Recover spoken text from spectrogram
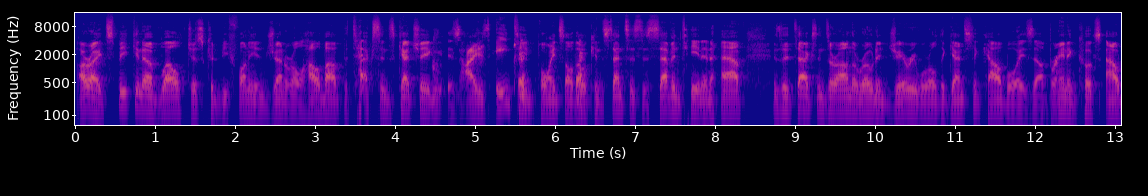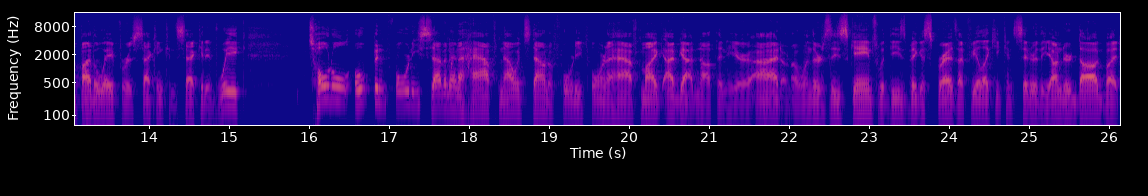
All right. Speaking of, well, just could be funny in general. How about the Texans catching as high as 18 points, although consensus is 17 and a half, as the Texans are on the road in Jerry World against the Cowboys. Uh, Brandin Cooks out, by the way, for his second consecutive week. Total open 47 and a half. Now it's down to 44 and a half. Mike, I've got nothing here. I don't know. When there's these games with these biggest spreads, I feel like you consider the underdog, but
